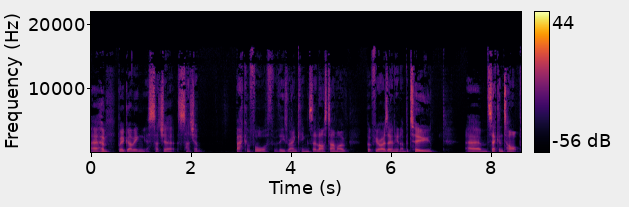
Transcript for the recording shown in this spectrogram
um, we're going such a such a back and forth with these rankings. So last time I put Your Eyes Only at number two, um, second top,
